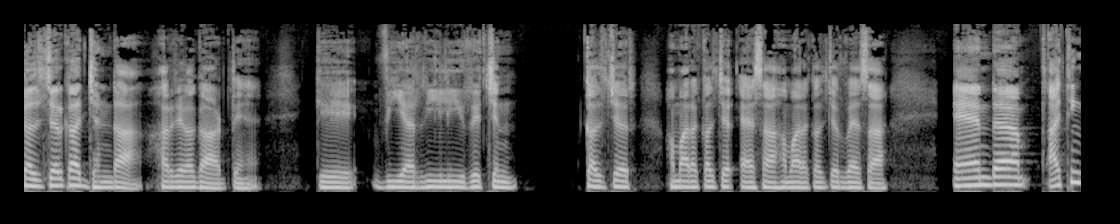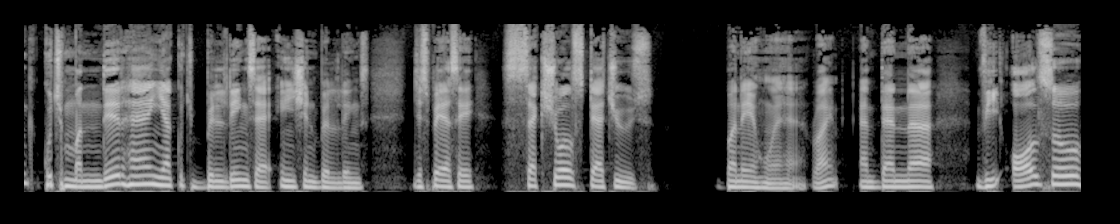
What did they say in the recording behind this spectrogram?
कल्चर का झंडा हर जगह गाड़ते हैं कि we are really rich in culture हमारा कल्चर ऐसा, हमारा कल्चर वैसा। एंड आई थिंक कुछ मंदिर हैं या कुछ बिल्डिंग्स है एंशियंट बिल्डिंग्स जिसपे ऐसे सेक्सुअल स्टैचूज बने हुए हैं right and then we also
